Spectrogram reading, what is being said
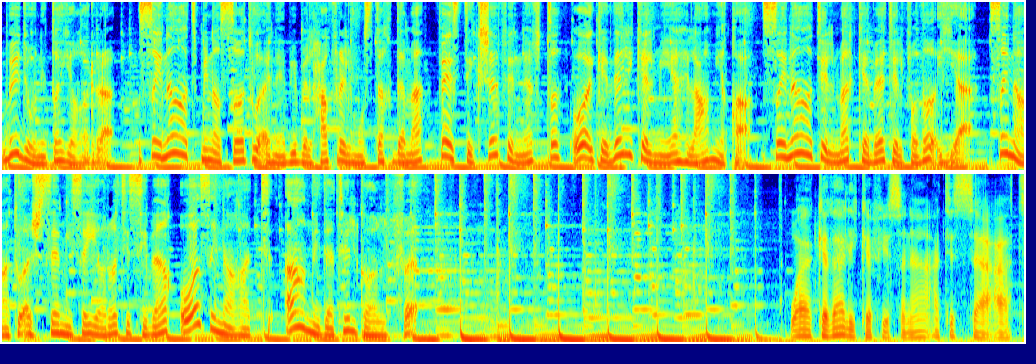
بدون طيار. صناعة منصات وأنابيب الحفر المستخدمة في استكشاف النفط وكذلك المياه العميقة. صناعة المركبات الفضائية. صناعة أجسام سيارات السباق وصناعة أعمدة الجولف وكذلك في صناعة الساعات.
